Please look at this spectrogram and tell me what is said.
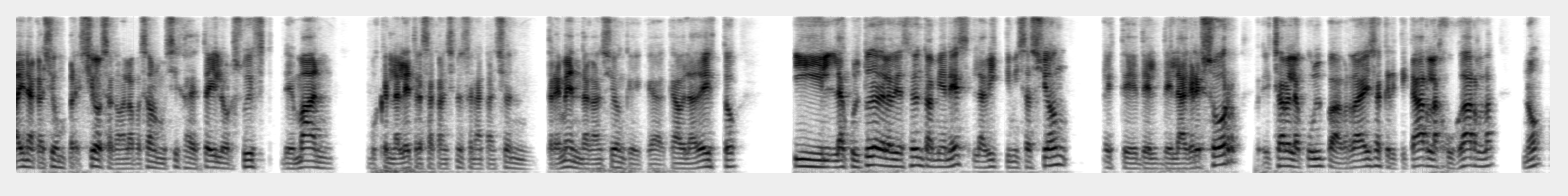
Hay una canción preciosa que me la pasaron mis hijas de Taylor Swift, de Man, busquen la letra de esa canción, es una canción, tremenda canción que, que habla de esto Y la cultura de la violación también es la victimización este, del, agresor, echarle la culpa, ¿verdad? A ella, criticarla, juzgarla, ¿no?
